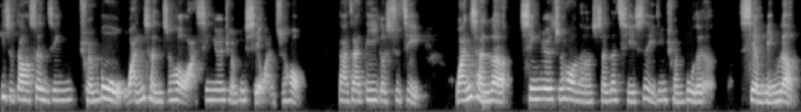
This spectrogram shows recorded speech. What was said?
一直到圣经全部完成之后啊，新约全部写完之后，大概在第一个世纪完成了新约之后呢，神的启示已经全部的显明了，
